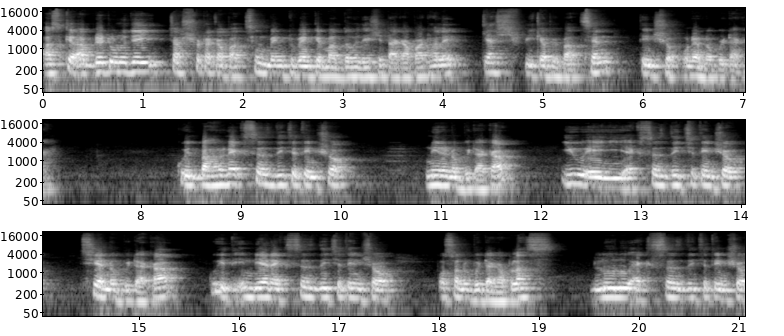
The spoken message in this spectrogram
আজকের আপডেট অনুযায়ী চারশো টাকা পাচ্ছেন ব্যাংক টু ব্যাংকের মাধ্যমে দেশে টাকা পাঠালে ক্যাশ পিক আপে পাচ্ছেন তিনশো উনানব্বই টাকা। কুইথ বাহারান এক্সচেঞ্জ দিচ্ছে তিনশো নিরানব্বই টাকা। ইউএই এক্সচেঞ্জ দিচ্ছে তিনশো ছিয়ানব্বই টাকা। কুইথ ইন্ডিয়ান এক্সচেঞ্জ দিচ্ছে তিনশো পঁচানব্বই টাকা প্লাস লুলু এক্সচেঞ্জ দিচ্ছে তিনশো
